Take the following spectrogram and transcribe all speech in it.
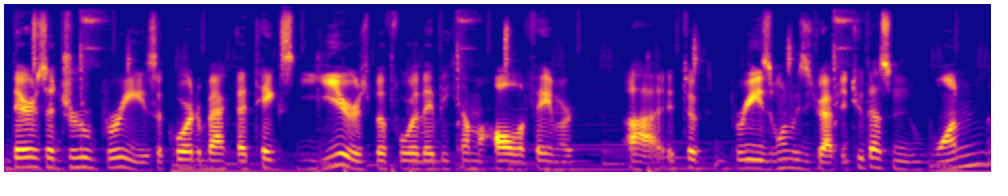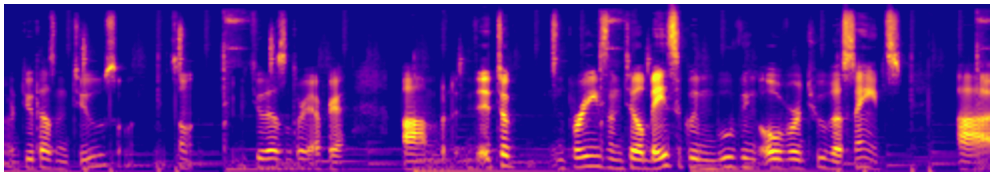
there's a Drew Brees, a quarterback that takes years before they become a Hall of Famer. Uh, it took Brees, when was he drafted? 2001 or 2002? Some, some, maybe 2003, I forget. Um, but it took Brees until basically moving over to the Saints uh,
